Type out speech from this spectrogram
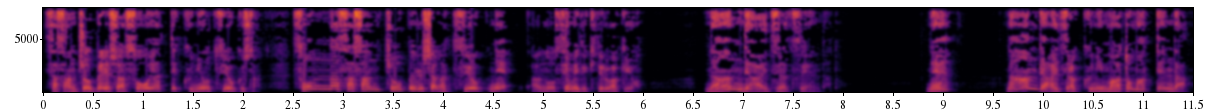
ササンチョーペルシャはそうやって国を強くした。そんなササンチョーペルシャが強く、ね、あの、攻めてきてるわけよ。なんであいつら強いんだと。ねなんであいつら国まとまってんだ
